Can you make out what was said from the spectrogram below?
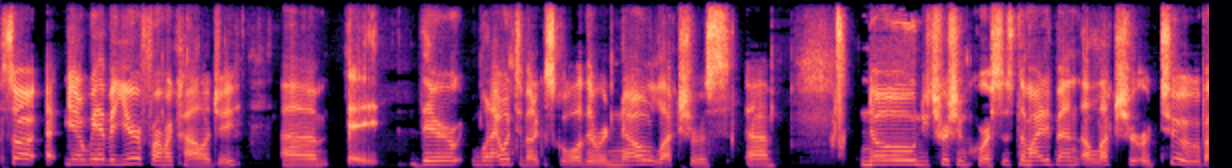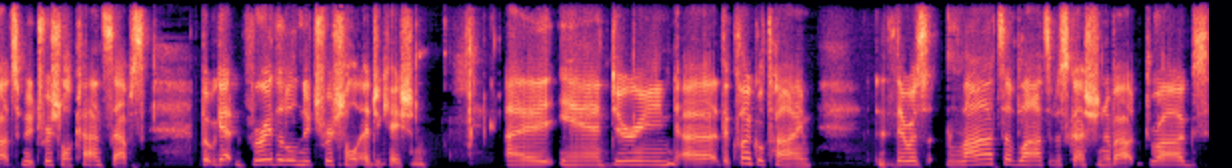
So, uh, you know, we have a year of pharmacology. Um, eh, there, when I went to medical school, there were no lectures. Um, no nutrition courses. There might have been a lecture or two about some nutritional concepts, but we got very little nutritional education. Uh, and during uh, the clinical time, there was lots of lots of discussion about drugs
